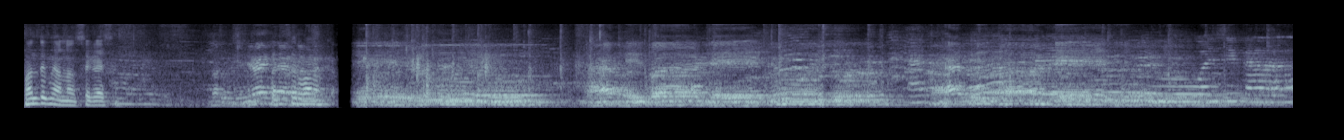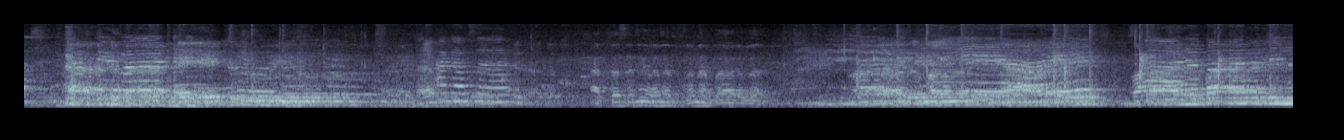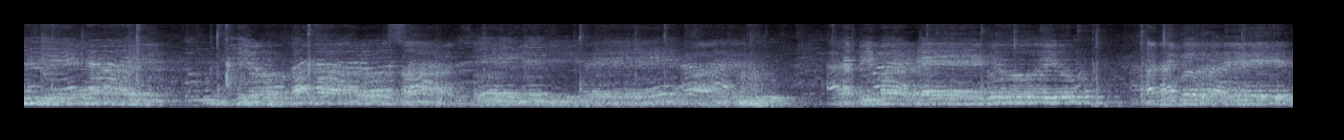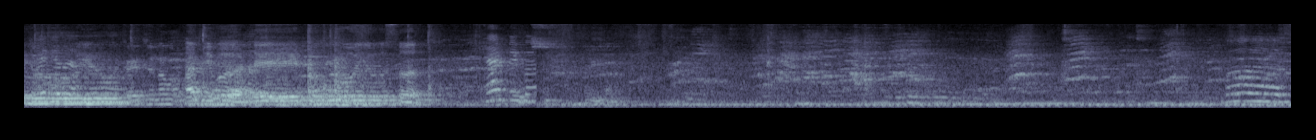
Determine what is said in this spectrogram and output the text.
म्हणतो मी आणा सगळ्याशी सर म्हणा happy birthday to you happy birthday Vanshika happy birthday to you Agav sir आता सनी म्हणत म्हणा बार बार happy birthday to you Happy birthday to you. Happy birthday to you. Happy birthday to you, sir. Happy birthday. Boss.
